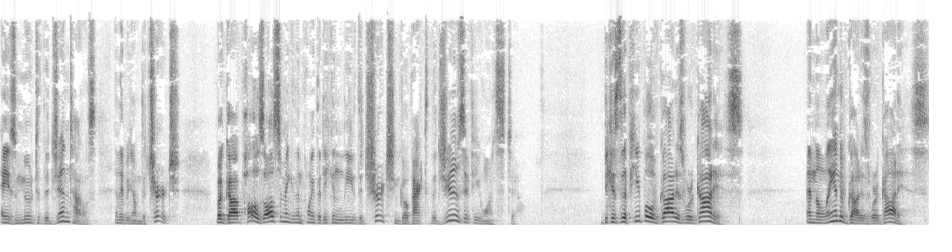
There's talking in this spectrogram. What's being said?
and he's moved to the Gentiles and they become the church. But God, Paul is also making the point that he can leave the church and go back to the Jews if he wants to. Because the people of God is where God is. And the land of God is where God is.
